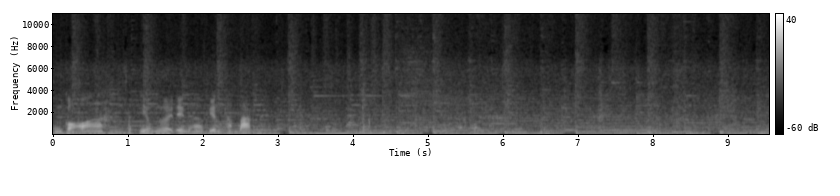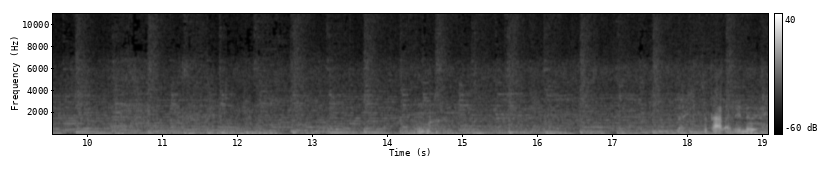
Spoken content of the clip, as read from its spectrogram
cũng có rất nhiều người đến viếng thăm bác chúng ta đã đến nơi này.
